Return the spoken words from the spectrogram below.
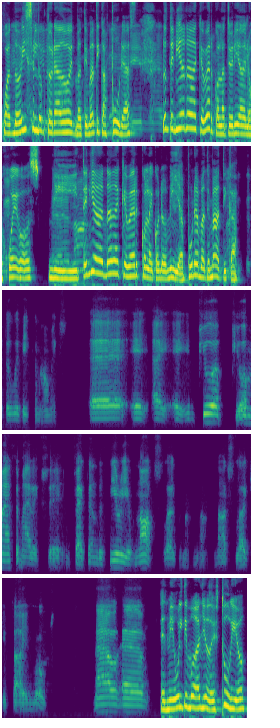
Cuando hice el doctorado en matemáticas puras, no tenía nada que ver con la teoría de los juegos, ni tenía nada que ver con la economía, pura matemática. Uh, in pure pure mathematics. Uh, in fact, in the theory of knots, like knots like Italian ropes. Now, um, en mi último año de estudio,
